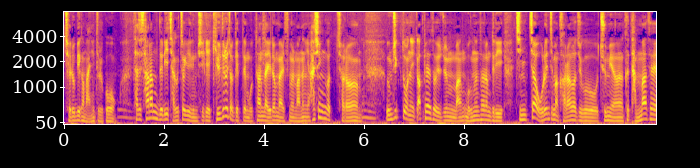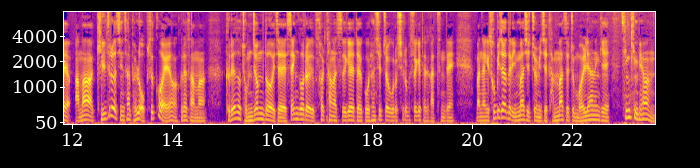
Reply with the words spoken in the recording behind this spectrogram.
재료비가 많이 들고 음. 사실 사람들이 자극적인 음식에 길들여졌기 때문에 못한다 이런 말씀을 많이 하신 것처럼 음. 식도 아니 카페에서 요즘 막 먹는 사람들이 진짜 오렌지만 갈아가지고 주면 그 단맛에 아마 길들여진 사람 별로 없을 거예요. 그래서 아마 그래서 점점 더 이제 센 거를 설탕을 쓰게 되고 현실적으로 시럽을 쓰게 될 것 같은데 만약에 소비자들 입맛 이 좀 이제 단맛을 좀 멀리하는 게 생기면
